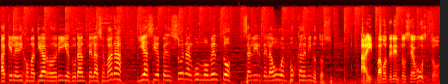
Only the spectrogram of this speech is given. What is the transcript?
a qué le dijo Matías Rodríguez durante la semana y así pensó en algún momento salir de la U en busca de minutos. Ahí, vamos a tener entonces a Augusto.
